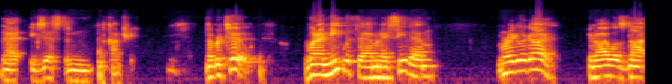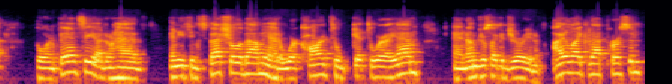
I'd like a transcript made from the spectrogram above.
that exist in the country. Number two, when I meet with them and I see them, I'm a regular guy. You know, I was not born fancy. I don't have anything special about me. I had to work hard to get to where I am. And I'm just like a jury. And if I like that person,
